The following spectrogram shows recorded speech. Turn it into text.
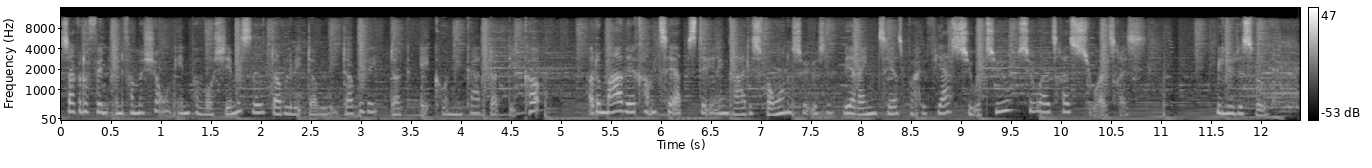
så kan du finde information inde på vores hjemmeside www.aknygaard.dk og du er meget velkommen til at bestille en gratis forundersøgelse ved at ringe til os på 70 27 57 57. Vi lyttes ved.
